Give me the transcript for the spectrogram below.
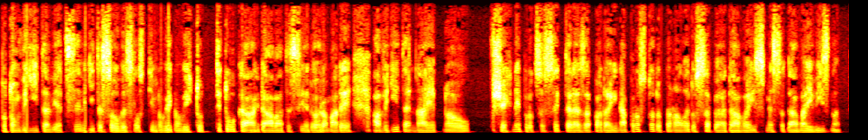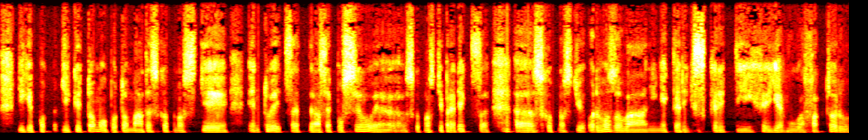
Potom vidíte věci, vidíte souvislosti v nových nových titulkách, dáváte si je dohromady a vidíte najednou všechny procesy, které zapadají naprosto dokonale do sebe dávají smysl, dávají význam. Díky, díky tomu potom máte schopnosti intuice, která se posiluje, schopnosti predikce, eh, schopnosti odvozování některých skrytých jevů a faktorů.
